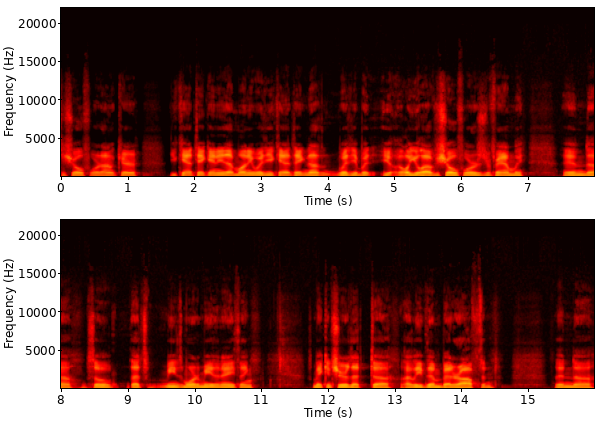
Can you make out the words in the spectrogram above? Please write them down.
to show for it. I don't care. You can't take any of that money with you. You can't take nothing with you. But you, all you'll have to show for is your family, and uh, so that means more to me than anything. It's making sure that uh, I leave them better off than than uh,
